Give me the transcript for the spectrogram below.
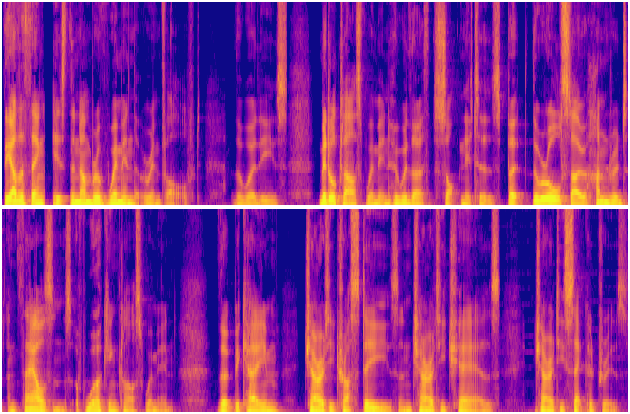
The other thing is the number of women that were involved. There were these middle class women who were the sock knitters, but there were also hundreds and thousands of working class women that became charity trustees and charity chairs, charity secretaries.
